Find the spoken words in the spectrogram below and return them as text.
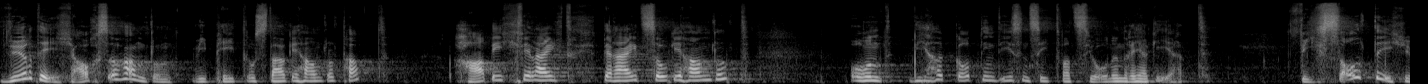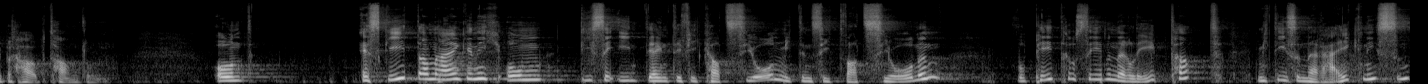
würde ich auch so handeln, wie Petrus da gehandelt hat? Habe ich vielleicht bereits so gehandelt? Und wie hat Gott in diesen Situationen reagiert? Wie sollte ich überhaupt handeln? Und es geht dann eigentlich um diese Identifikation mit den Situationen, wo Petrus eben erlebt hat, mit diesen Ereignissen,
